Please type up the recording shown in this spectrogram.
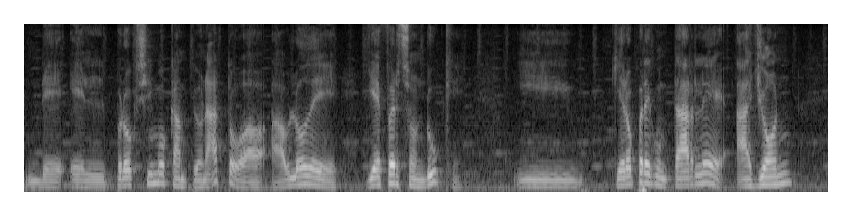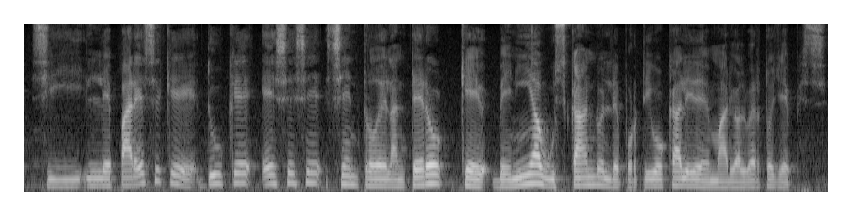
del próximo campeonato. Hablo de Jefferson Duque. Y quiero preguntarle a John si le parece que Duque es ese centrodelantero que venía buscando el Deportivo Cali de Mario Alberto Yepes.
